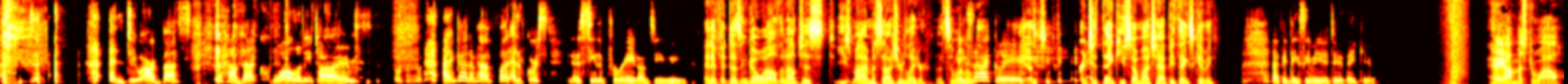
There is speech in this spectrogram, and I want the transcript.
and do our best to have that quality time and kind of have fun. And of course, you know, see the parade on TV. And if it doesn't go well, then I'll just use my eye massager later. That's what exactly. Yes. Bridget, thank you so much. Happy Thanksgiving. Happy Thanksgiving, to you too. Thank you. Hey, I'm Mr. Wow.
